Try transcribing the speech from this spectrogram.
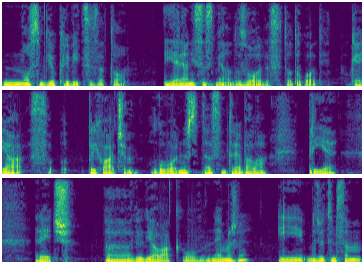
nosim dio krivice za to, jer ja nisam smjela dozvoliti da se to dogodi. Ok, ja prihvaćam odgovornost da sam trebala prije reći uh, ljudi ovako ne može i međutim sam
